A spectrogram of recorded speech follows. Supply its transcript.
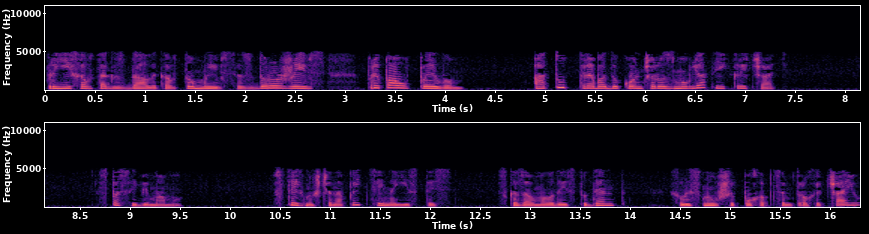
Приїхав так здалека, втомився, здорожився, припав пилом. А тут треба доконче розмовляти і кричать. Спасибі, мамо. Встигну ще напитися і наїстись, сказав молодий студент, хлиснувши похапцем трохи чаю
